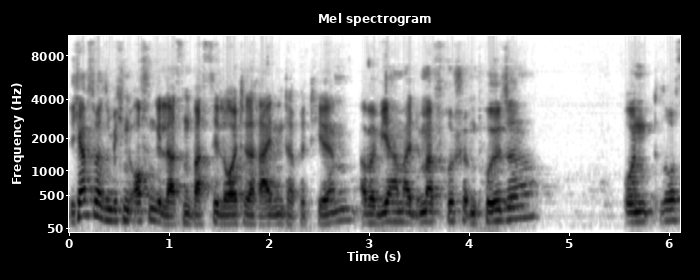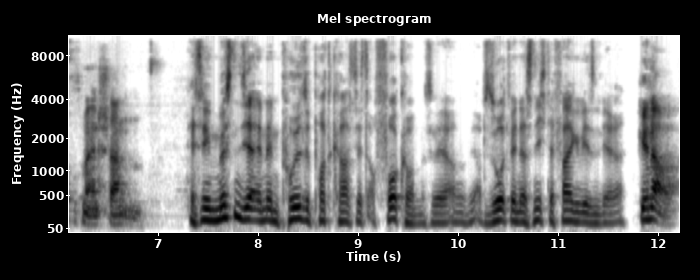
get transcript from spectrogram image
ich habe es mal so ein bisschen offen gelassen, was die Leute da rein interpretieren, aber wir haben halt immer frische Impulse und so ist es mal entstanden. Deswegen müssen Sie ja im Impulse-Podcast jetzt auch vorkommen. Es wäre absurd, wenn das nicht der Fall gewesen wäre. Genau.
